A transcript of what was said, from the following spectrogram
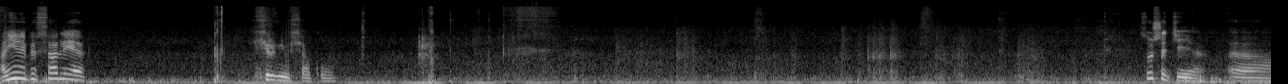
они написали херню всякую. Слушайте, э,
